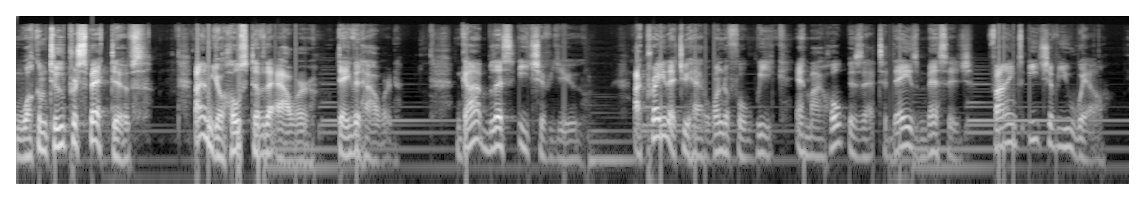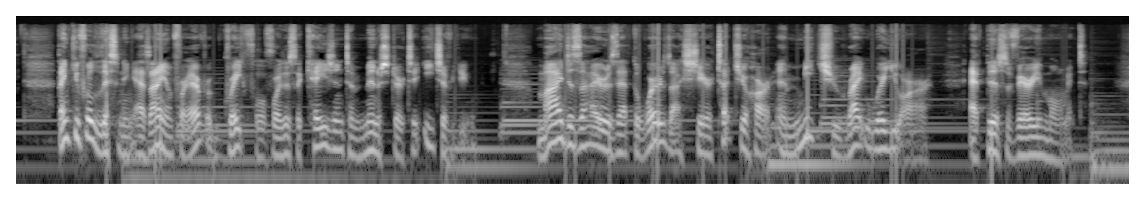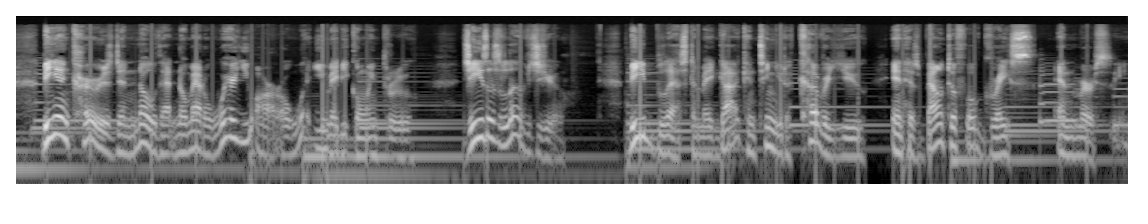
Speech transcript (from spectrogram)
Welcome to Perspectives. I am your host of the hour, David Howard. God bless each of you. I pray that you had a wonderful week, and my hope is that today's message finds each of you well. Thank you for listening, as I am forever grateful for this occasion to minister to each of you. My desire is that the words I share touch your heart and meet you right where you are at this very moment. Be encouraged and know that no matter where you are or what you may be going through, Jesus loves you. Be blessed and may God continue to cover you in his bountiful grace and mercy.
